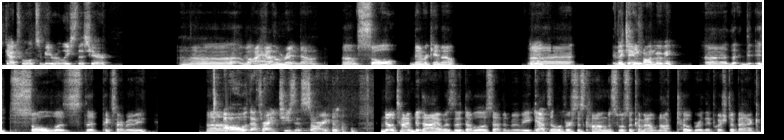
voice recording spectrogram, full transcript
schedule to be released this year. Uh, well, I have them written down. Um, Soul never came out. Hmm. Uh, The James King- Bond movie. Uh, the, the, Soul was the Pixar movie. Um, oh, that's right. Jesus, sorry. No Time to Die was the 007 movie. Yep. Godzilla vs. Kong was supposed to come out in October. They pushed it back.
